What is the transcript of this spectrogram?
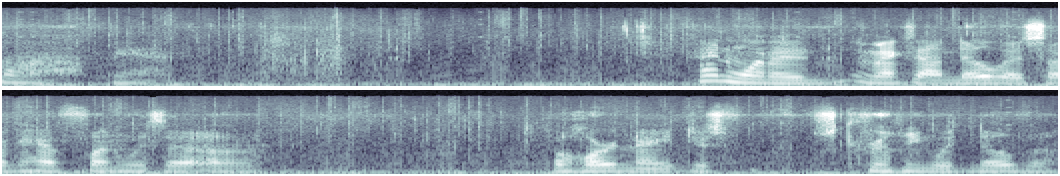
Oh man. Kind of want to max out Nova so I can have fun with uh, uh, a, a, a Horde Night just screwing with Nova.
